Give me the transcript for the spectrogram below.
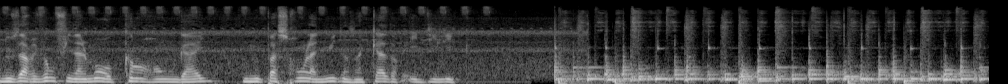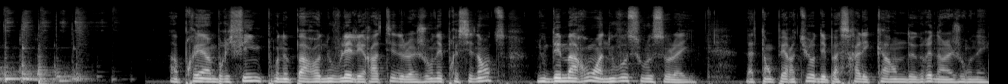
Nous arrivons finalement au camp Rangai où nous passerons la nuit dans un cadre idyllique. Après un briefing pour ne pas renouveler les ratés de la journée précédente, nous démarrons à nouveau sous le soleil. La température dépassera les 40 degrés dans la journée.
